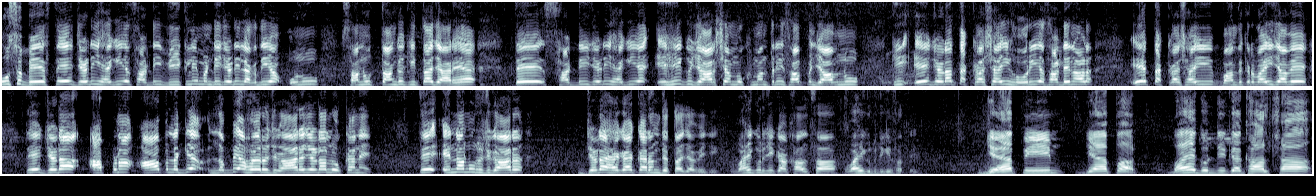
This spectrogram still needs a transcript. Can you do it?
ਉਸ ਬੇਸ ਤੇ ਜਿਹੜੀ ਹੈਗੀ ਆ ਸਾਡੀ ਵੀਕਲੀ ਮੰਡੀ ਜਿਹੜੀ ਲੱਗਦੀ ਆ ਉਹਨੂੰ ਸਾਨੂੰ ਤੰਗ ਕੀਤਾ ਜਾ ਰਿਹਾ ਹੈ। ਤੇ ਸਾਡੀ ਜਿਹੜੀ ਹੈਗੀ ਆ ਇਹੀ ਗੁਜ਼ਾਰਿਸ਼ ਆ ਮੁੱਖ ਮੰਤਰੀ ਸਾਹਿਬ ਪੰਜਾਬ ਨੂੰ ਕਿ ਇਹ ਜਿਹੜਾ ਧੱਕਾਸ਼ਾਹੀ ਹੋ ਰਹੀ ਹੈ ਸਾਡੇ ਨਾਲ ਇਹ ਧੱਕਾਸ਼ਾਹੀ ਬੰਦ ਕਰਵਾਈ ਜਾਵੇ ਤੇ ਜਿਹੜਾ ਆਪਣਾ ਆਪ ਲੱਗਿਆ ਲੱਭਿਆ ਹੋਇਆ ਰੋਜ਼ਗਾਰ ਹੈ ਜਿਹੜਾ ਲੋਕਾਂ ਨੇ ਤੇ ਇਹਨਾਂ ਨੂੰ ਰੋਜ਼ਗਾਰ ਜਿਹੜਾ ਹੈਗਾ ਕਰਨ ਦਿੱਤਾ ਜਾਵੇ ਜੀ। ਵਾਹਿਗੁਰੂ ਜੀ ਕਾ ਖਾਲਸਾ, ਵਾਹਿਗੁਰੂ ਜੀ ਕੀ ਫਤਿਹ ਜੀ। ਜੈ ਭੀਮ, ਜੈ ਭਾਰਤ। ਵਾਹਿਗੁਰੂ ਜੀ ਕਾ ਖਾਲਸਾ,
